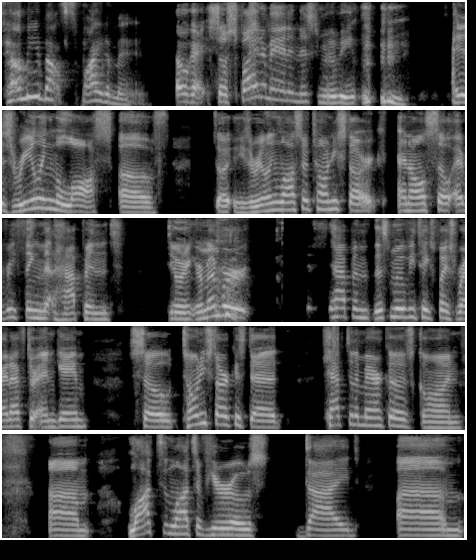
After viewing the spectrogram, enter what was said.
Tell me about Spider Man. Okay, so Spider Man in this movie is reeling the loss of uh, he's reeling loss of Tony Stark, and also everything that happened during. Remember, this happened. This movie takes place right after Endgame. So Tony Stark is dead. Captain America is gone. Um, lots and lots of heroes died. Um,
